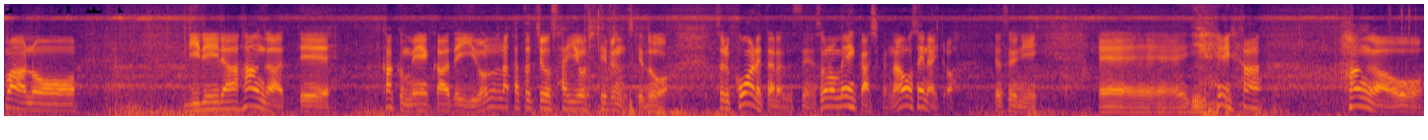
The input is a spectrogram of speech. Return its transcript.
まああのディレイラーハンガーって各メーカーでいろんな形を採用してるんですけどそれ壊れたらですねそのメーカーしか直せないと。要するに、えー、ディレイラーハンガーを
